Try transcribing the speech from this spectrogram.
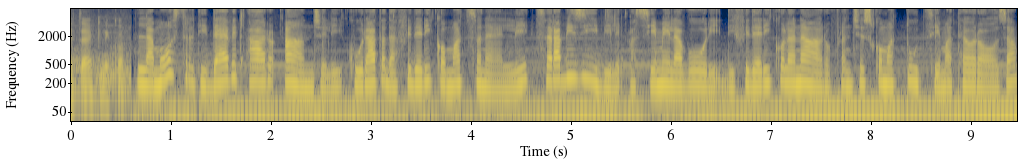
e tecnico. La mostra di David R. Angeli, curata da Federico Mazzonelli, sarà visibile assieme ai lavori di Federico Lanaro, Francesco Mattuzzi e Matteo Rosa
